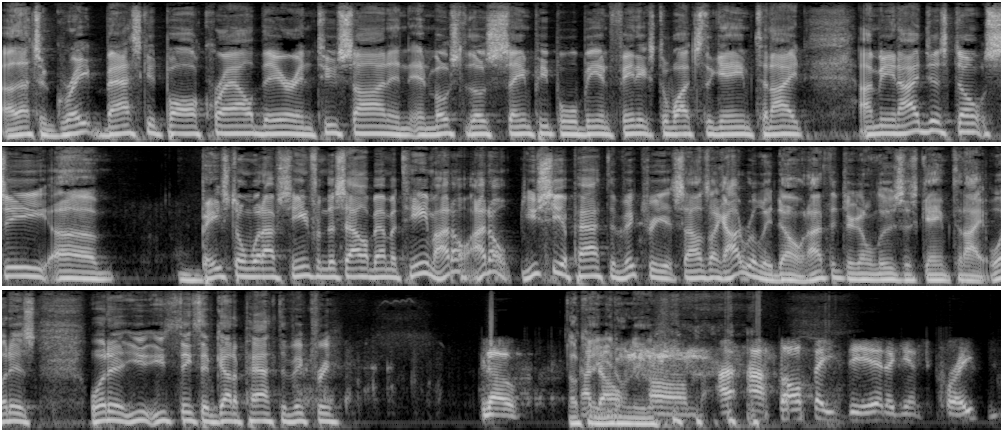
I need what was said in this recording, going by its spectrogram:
Uh, that's a great basketball crowd there in Tucson, and, and most of those same people will be in Phoenix to watch the game tonight. I mean, I just don't see. Uh, based on what I've seen from this Alabama team, I don't, I don't. You see a path to victory? It sounds like I really don't. I think they're going to lose this game tonight. What is, what is, you, you think they've got a path to victory? No. Okay, I you don't either. um, I, I thought they did against Creighton,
